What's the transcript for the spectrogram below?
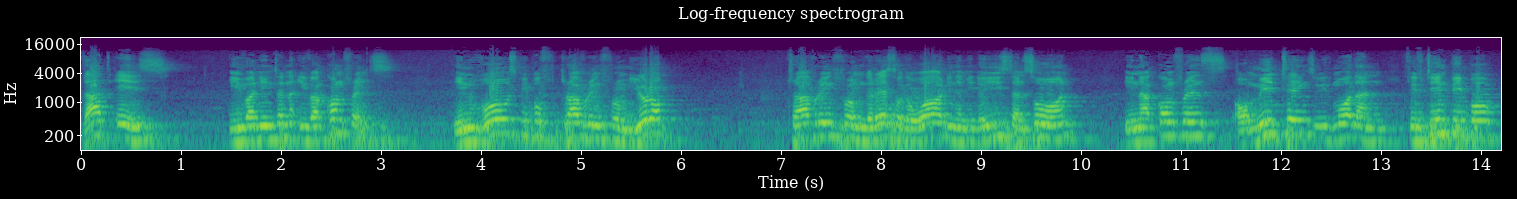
That is, if, an if a conference involves people traveling from Europe, traveling from the rest of the world in the Middle East and so on, in a conference or meetings with more than 15 people,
